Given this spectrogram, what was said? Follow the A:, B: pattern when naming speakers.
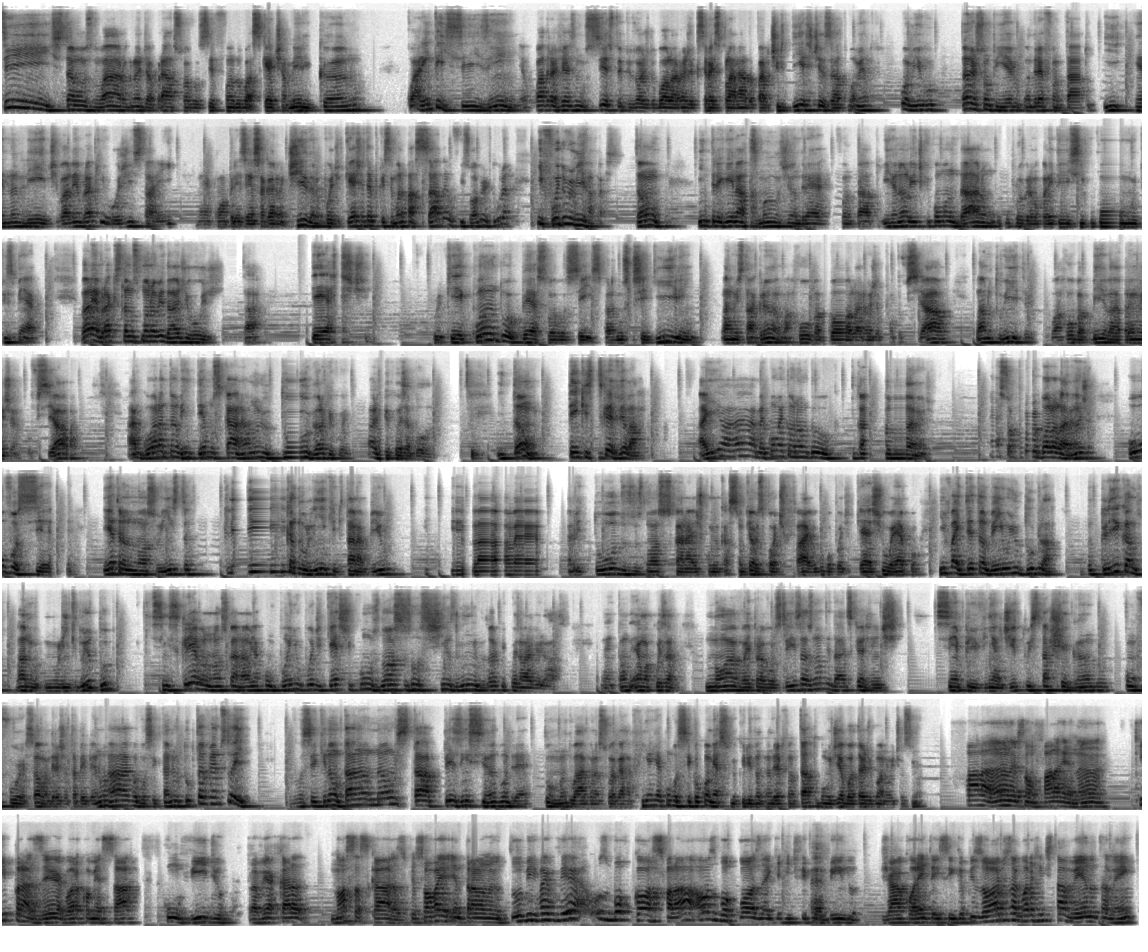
A: Sim, estamos no ar. Um grande abraço a você, fã do basquete americano. 46, hein? É o 46 episódio do Bola Laranja que será explanado a partir deste exato momento. Comigo, Anderson Pinheiro, André Fantato e Renan Leite. Vai lembrar que hoje estarei né, com a presença garantida no podcast, até porque semana passada eu fiz sua abertura e fui dormir, rapaz. Então, entreguei nas mãos de André Fantato e Renan Leite, que comandaram o programa 45 com muito esmero. Vai lembrar que estamos com uma novidade hoje, tá? Teste. Porque quando eu peço a vocês para nos seguirem lá no Instagram, arroba bolalaranja.oficial, lá no Twitter, o arroba belaranjaoficial, agora também temos canal no YouTube, olha que coisa, olha que coisa boa. Então, tem que se inscrever lá. Aí, ah, mas como é que é o nome do, do canal do Laranja? É só por Bola Laranja, ou você entra no nosso Insta, clica no link que está na bio, e lá vai abrir todos os nossos canais de comunicação, que é o Spotify, o Google Podcast, o Apple, e vai ter também o YouTube lá. Então, clica lá no, no link do YouTube, se inscreva no nosso canal e acompanhe o podcast com os nossos rostinhos lindos. Olha que coisa maravilhosa. Né? Então, é uma coisa nova aí para vocês. As novidades que a gente sempre vinha dito está chegando com força. Ó, o André já está bebendo água, você que está no YouTube está vendo isso aí. Você que não está, não, não, está presenciando o André tomando água na sua garrafinha, e é com você que eu começo, meu querido André Fantato. Bom dia, boa tarde, boa noite ao senhor.
B: Fala, Anderson. Fala, Renan. Que prazer agora começar com um vídeo para ver a cara, nossas caras. O pessoal vai entrar lá no YouTube e vai ver os bocós, falar, ah, os bocós aí que a gente fica é. ouvindo já há 45 episódios, agora a gente está vendo também.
